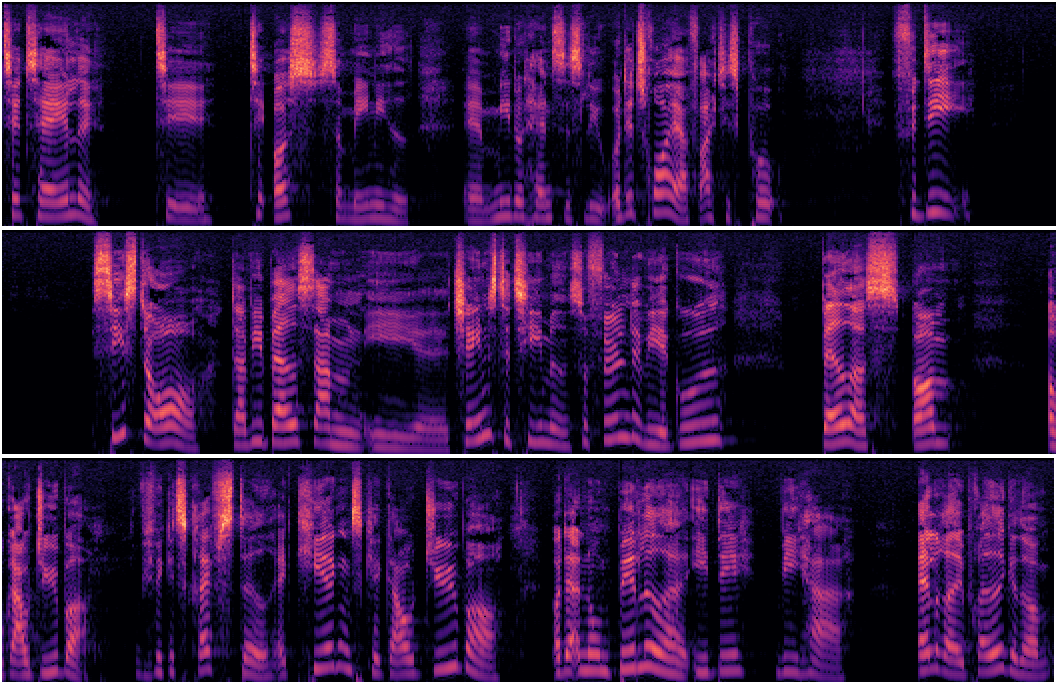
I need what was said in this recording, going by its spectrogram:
til at tale til, til os som menighed. Øh, mit og Hanses liv. Og det tror jeg faktisk på. Fordi sidste år, da vi bad sammen i øh, tjenesteteamet, så følte vi, at Gud bad os om at grave dybere. Vi fik et skriftsted, at kirken skal grave dybere, og der er nogle billeder i det, vi har allerede prædiket om.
